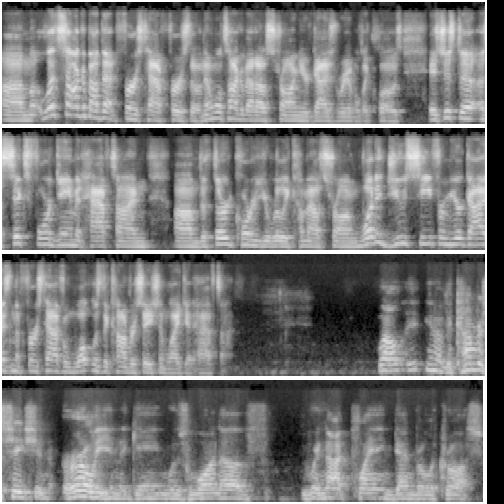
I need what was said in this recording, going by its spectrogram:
Um, let's talk about that first half first, though, and then we'll talk about how strong your guys were able to close. It's just a, a 6 4 game at halftime. Um, the third quarter, you really come out strong. What did you see from your guys in the first half, and what was the conversation like at halftime? Well, you know, the conversation early in the game was one of we're not playing Denver lacrosse.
